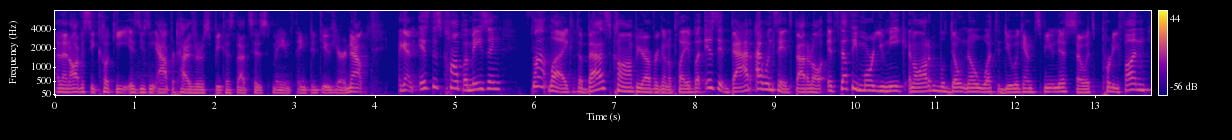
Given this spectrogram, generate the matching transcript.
And then obviously Cookie is using appetizers because that's his main thing to do here. Now, again, is this comp amazing? It's not like the best comp you're ever going to play, but is it bad? I wouldn't say it's bad at all. It's definitely more unique and a lot of people don't know what to do against Mutanus, so it's pretty fun.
